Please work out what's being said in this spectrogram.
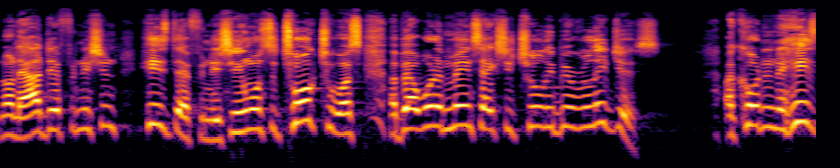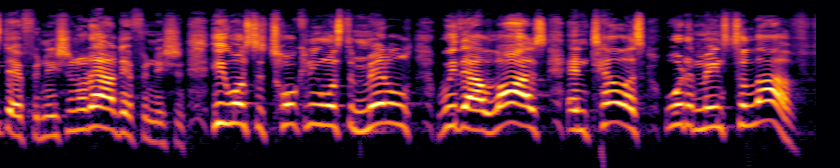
Not our definition his definition. He wants to talk to us about what it means to actually truly be religious according to his definition, not our definition. He wants to talk and he wants to meddle with our lives and tell us what it means to love.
